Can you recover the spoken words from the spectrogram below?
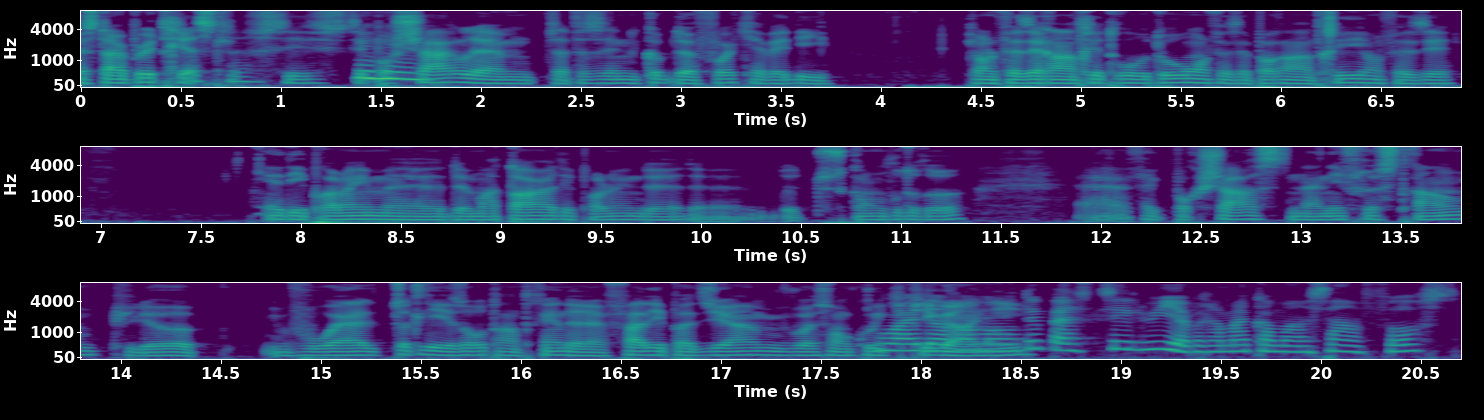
c'était un peu triste. C'est pour mhm. Charles. ça faisait une couple de fois qu'il y avait des. qu'on le faisait rentrer trop tôt, on le faisait pas rentrer, on le faisait. Il y a des problèmes de moteur, des problèmes de, tout ce qu'on voudra. fait que pour Charles, c'est une année frustrante. Puis là, il voit tous les autres en train de faire des podiums, il voit son coéquipier ouais, de remonter parce que lui, il a vraiment commencé en force.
